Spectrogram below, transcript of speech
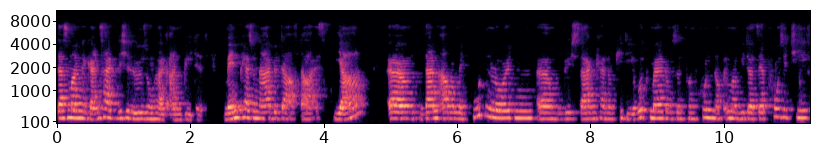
dass man eine ganzheitliche Lösung halt anbietet. Wenn Personalbedarf da ist, ja, ähm, dann aber mit guten Leuten, ähm, wo ich sagen kann, okay, die Rückmeldungen sind von Kunden auch immer wieder sehr positiv.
